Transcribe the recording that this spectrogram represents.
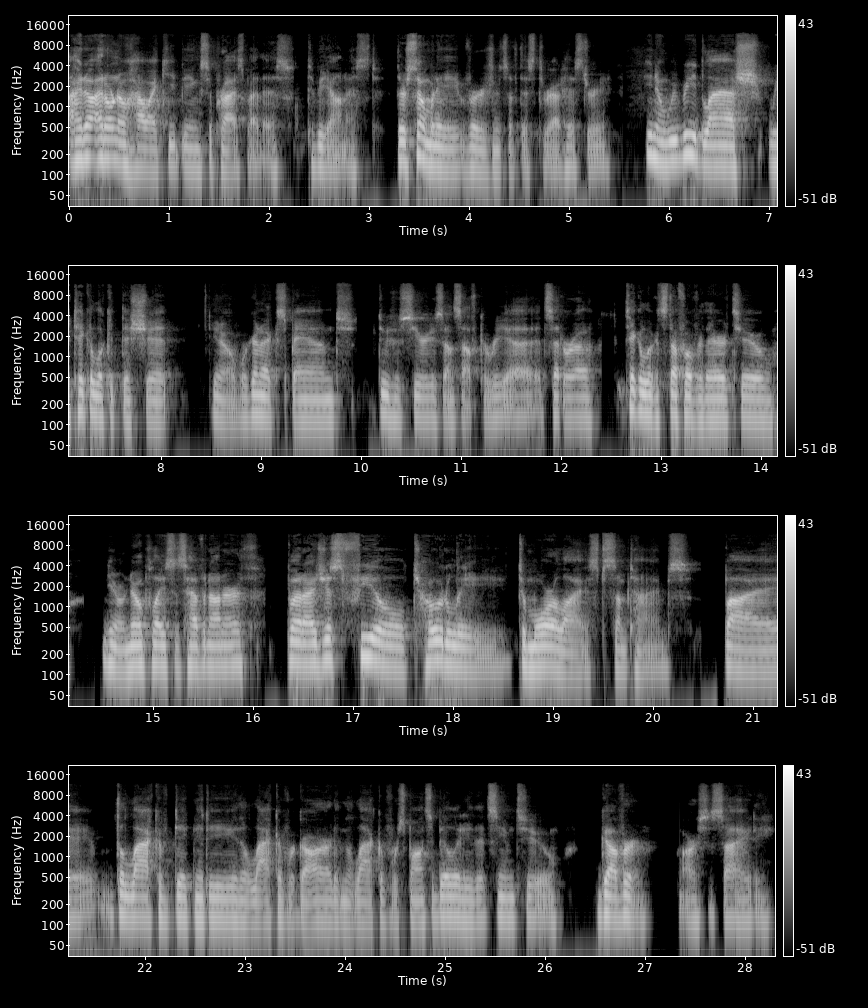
I don't, I don't know how I keep being surprised by this, to be honest. There's so many versions of this throughout history. You know, we read Lasch, we take a look at this shit. You know, we're going to expand, do a series on South Korea, etc. Take a look at stuff over there too. You know, no place is heaven on earth but I just feel totally demoralized sometimes by the lack of dignity, the lack of regard, and the lack of responsibility that seem to govern our society.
